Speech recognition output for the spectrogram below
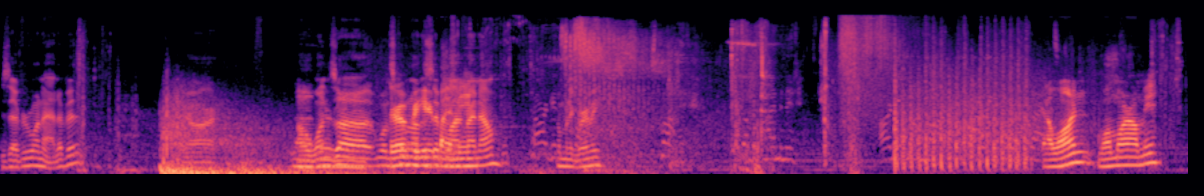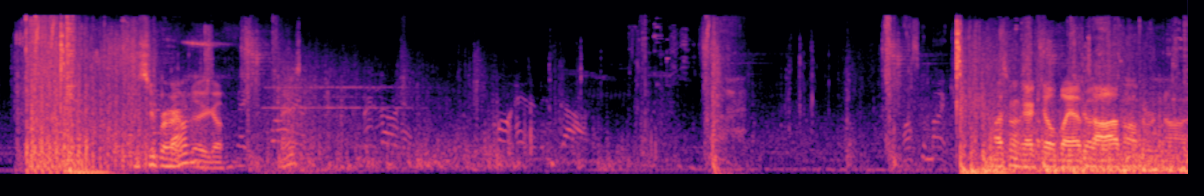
Is everyone out of it? They are. Nah, oh, one's uh, one's They're coming over on the zip line me. right now. Coming to Grimmy. Spotted. Double timing it. Already on my mark. Got one, one more on me. He's super Down? hurt. There you go. Nice. Last one got killed by up top. top or not?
